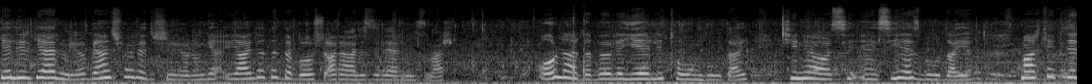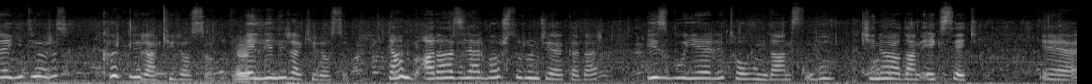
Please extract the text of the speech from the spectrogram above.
gelir gelmiyor. Ben şöyle düşünüyorum. ya- Yaylada da boş arazilerimiz var. Oralarda böyle yerli tohum buğday, kineo, si- e, siyez buğdayı marketlere gidiyoruz 40 lira kilosu, Evet. 50 lira kilosu. Yani araziler boş duruncaya kadar biz bu yerli tohumdan, bu kineodan eksik e,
